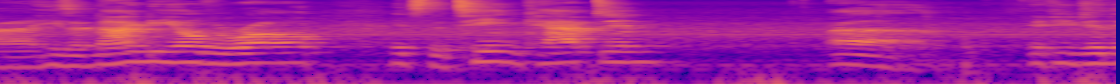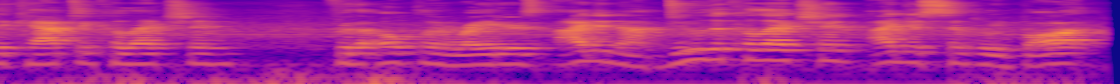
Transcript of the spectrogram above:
Uh, he's a 90 overall. It's the team captain. Uh, if you did the captain collection for the Oakland Raiders, I did not do the collection. I just simply bought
